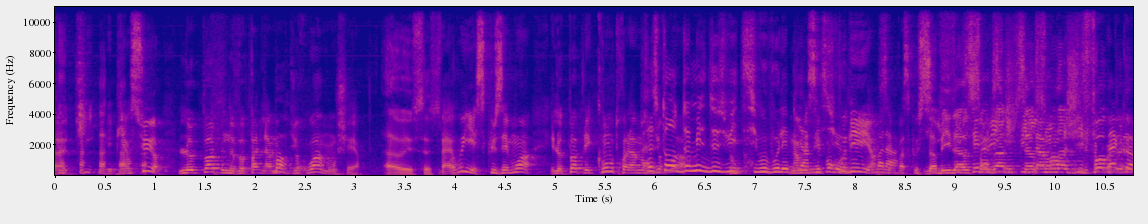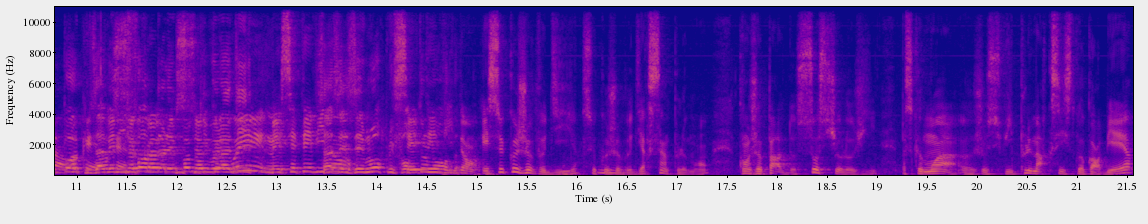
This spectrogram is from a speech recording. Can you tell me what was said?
Euh, qui, mais bien sûr, le peuple ne veut pas de la mort du roi, mon cher. Ah oui, c'est Bah oui, excusez-moi. Et le peuple est contre la mort Restons du roi. Restons en 2018, si vous voulez bien. Non, mais c'est pour vous dire. C'est parce que si. Non, mais il a un sondage, c'est un sondage IFOP de l'époque. Vous avez l'IFOP de l'époque qui vous l'a dit. Oui, mais c'est évident. Ça, c'est Zemmour plus fort que tout le monde. évident. Et ce que je veux dire, ce que je veux dire simplement, quand je parle de sociologie, parce que moi, euh, je suis plus marxiste que Corbière,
